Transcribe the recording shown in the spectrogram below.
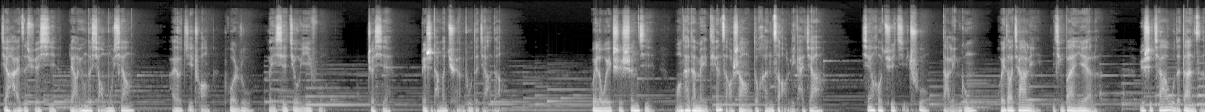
见孩子学习两用的小木箱，还有几床破褥和一些旧衣服，这些便是他们全部的家当。为了维持生计，王太太每天早上都很早离开家，先后去几处打零工，回到家里已经半夜了。于是家务的担子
